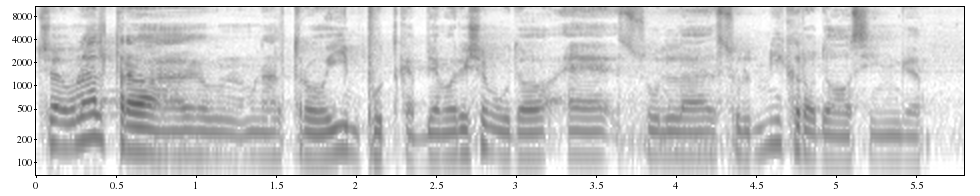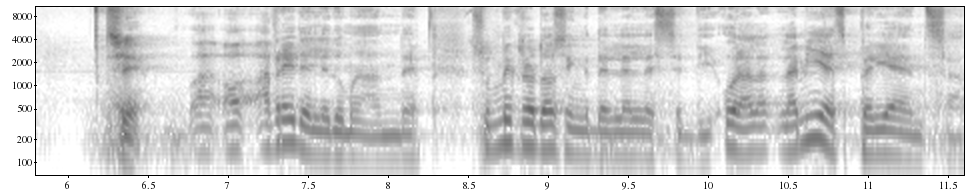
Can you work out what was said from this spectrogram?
cioè un'altra, un altro input che abbiamo ricevuto è sul, sul microdosing. Sì. Ho- Avrei delle domande sul microdosing dell'LSD. Ora, la, la mia esperienza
